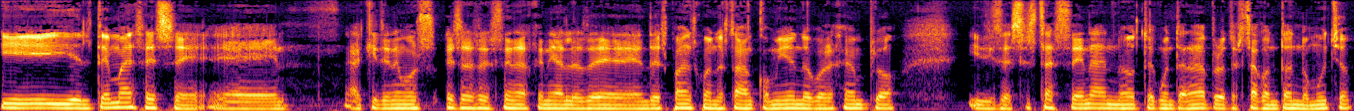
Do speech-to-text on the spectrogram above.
Y el tema es ese. eh, aquí tenemos esas escenas geniales de, de Spans cuando estaban comiendo, por ejemplo, y dices, esta escena no te cuenta nada, pero te está contando mucho.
